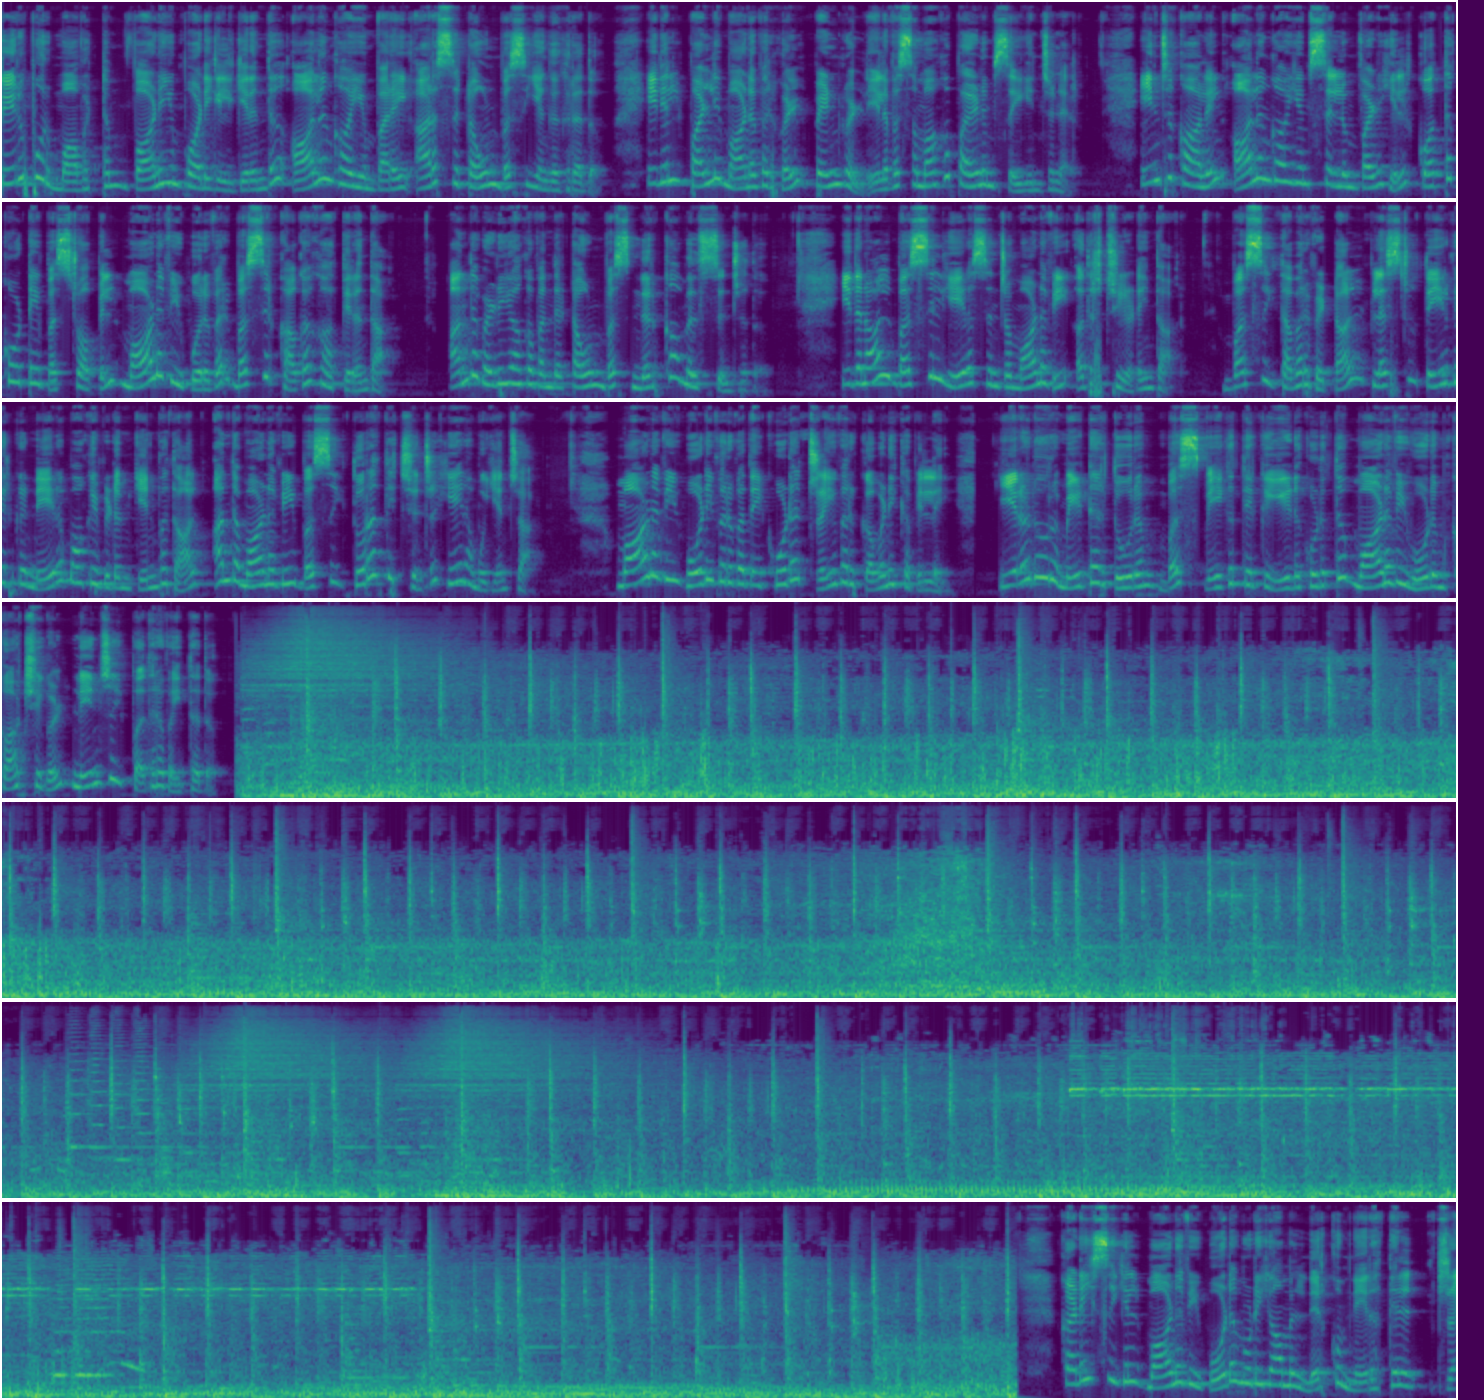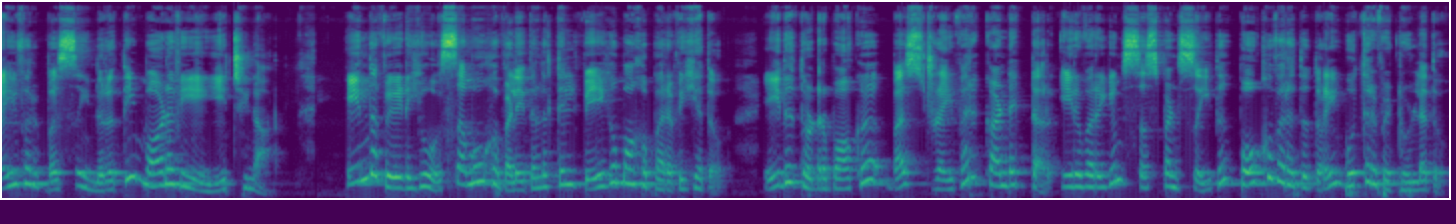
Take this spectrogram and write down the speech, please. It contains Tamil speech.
திருப்பூர் மாவட்டம் வாணியம்பாடியில் இருந்து ஆலங்காயம் வரை அரசு டவுன் பஸ் இயங்குகிறது. இதில் பள்ளி மாணவர்கள் பெண்கள் இலவசமாக பயணம் செய்கின்றனர். இன்று காலை ஆலங்காயம் செல்லும் வழியில் கொத்தக்கோட்டை பஸ் ஸ்டாப்பில் மாணவி ஒருவர் பஸ்ஸிற்காக காத்திருந்தார். அந்த வழியாக வந்த டவுன் பஸ் நிற்காமல் சென்றது. இதனால் பஸ்ஸில் ஏற சென்ற மாணவி அதிர்ச்சியடைந்தார். பஸ்ஸை தவறவிட்டால் பிளஸ் டூ தேர்விற்கு நேரமாகிவிடும் என்பதால் அந்த மாணவி பஸ்ஸை துரத்திச் சென்று ஏற முயன்றார். மாணவி ஓடி வருவதை கூட டிரைவர் கவனிக்கவில்லை. இருநூறு மீட்டர் தூரம் பஸ் வேகத்திற்கு ஈடு கொடுத்து மாணவி ஓடும் காட்சிகள் நெஞ்சை பதற வைத்தது. கடைசியில் மாணவி ஓட முடியாமல் நிற்கும் நேரத்தில் டிரைவர் பஸ்ஸை நிறுத்தி மாணவியை ஏற்றினார். இந்த வீடியோ சமூக வலைதளத்தில் வேகமாக பரவியது. இது தொடர்பாக பஸ் டிரைவர் கண்டக்டர் இருவரையும் சஸ்பெண்ட் செய்து போக்குவரத்து துறை உத்தரவிட்டுள்ளது.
